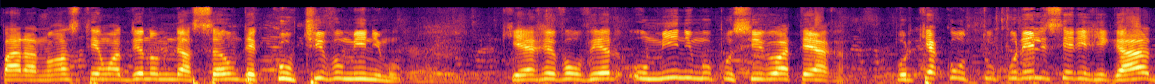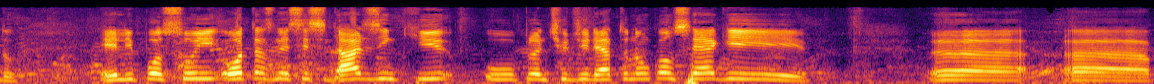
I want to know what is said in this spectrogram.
para nós tem uma denominação de cultivo mínimo, que é revolver o mínimo possível a terra, porque a cultura, por ele ser irrigado, ele possui outras necessidades em que o plantio direto não consegue uh, uh,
